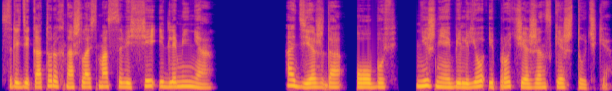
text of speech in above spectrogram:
среди которых нашлась масса вещей и для меня. Одежда, обувь, нижнее белье и прочие женские штучки.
